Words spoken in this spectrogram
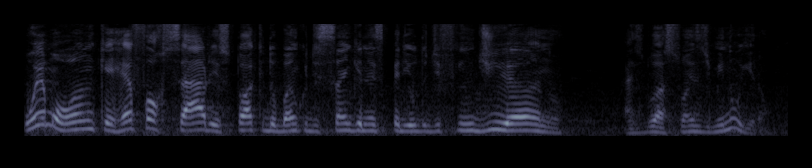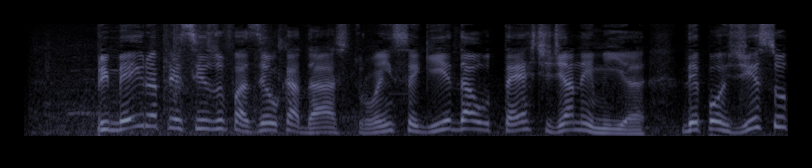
O Hemoan quer reforçar o estoque do banco de sangue nesse período de fim de ano. As doações diminuíram. Primeiro é preciso fazer o cadastro, em seguida o teste de anemia. Depois disso,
